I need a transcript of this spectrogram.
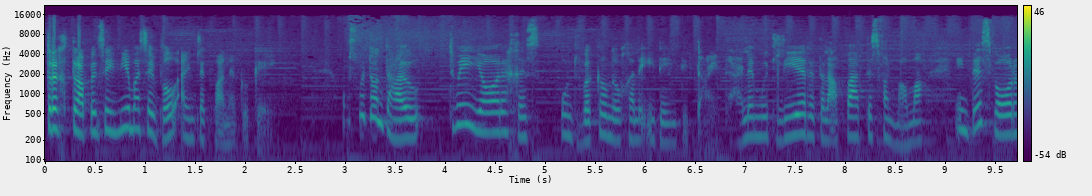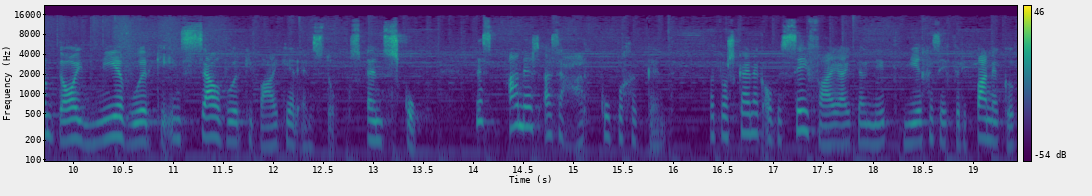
terugtrap en sê nee, maar sy wil eintlik pannekoek hê. Ons moet onthou, tweejariges ontwikkel nog hulle identiteit. Hulle moet leer dat hulle apart is van mamma en dis waarom daai nee woordjie en selfwoordjie baie keer instoks, inskop. Dis anders as 'n hardkoppige kind wat waarskynlik al besef hy het nou net nee gesê vir die pannekoek,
